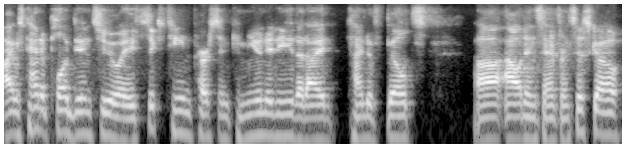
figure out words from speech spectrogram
I was kind of plugged into a 16 person community that I kind of built uh, out in San Francisco.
